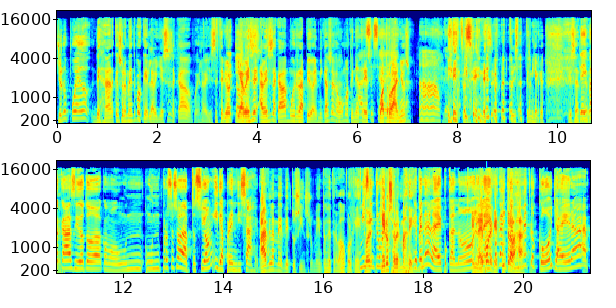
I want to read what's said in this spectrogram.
yo puedo dejar que solamente porque la belleza se acaba, pues, la belleza exterior, y a veces, a veces se acaba muy rápido. En mi caso se acabó como tenía A 3, veces se 4 adelanta. años, Ah, ok. y entonces en ese momento yo tenía que, que ser De ahí para acá ha sido todo como un, un proceso de adaptación y de aprendizaje. Háblame de tus instrumentos de trabajo, porque esto, quiero saber más de esto. Depende de la época, ¿no? En la época que tú en a mí trabajaste. me tocó ya era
